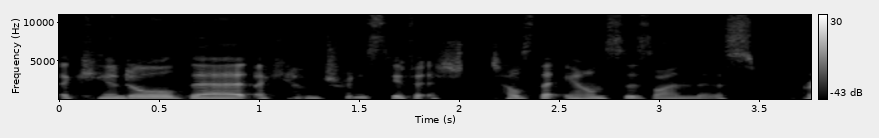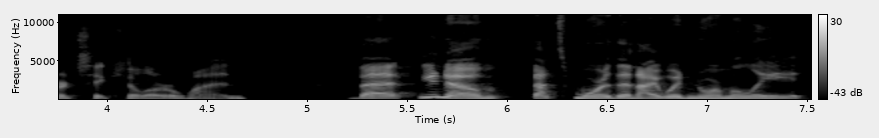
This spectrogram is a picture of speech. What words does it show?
a candle that I am trying to see if it tells the ounces on this particular one. But, you know, that's more than I would normally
